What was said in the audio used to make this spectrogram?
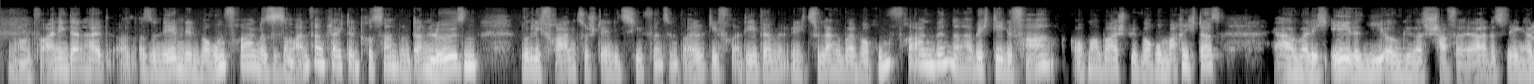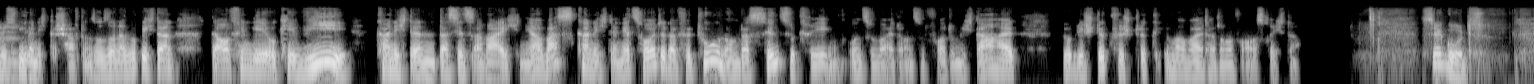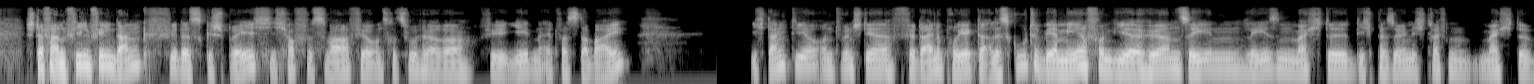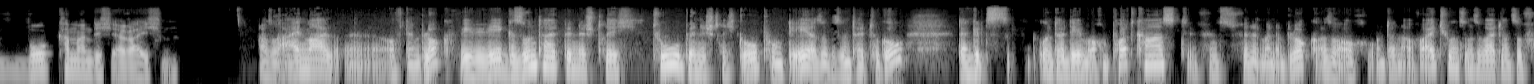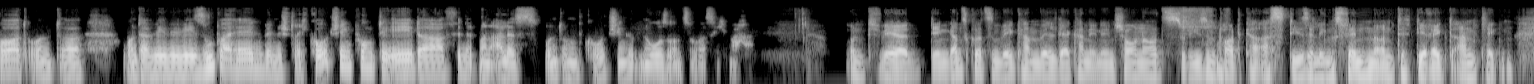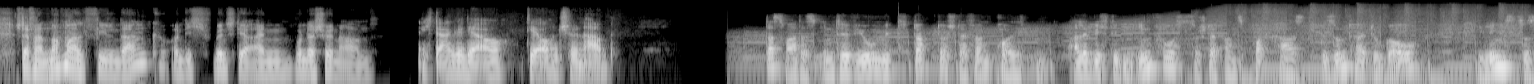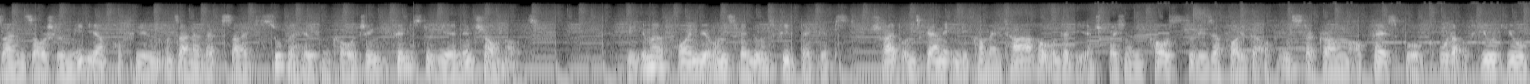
Ja, und vor allen Dingen dann halt, also neben den Warum-Fragen, das ist am Anfang vielleicht interessant, und dann lösen, wirklich Fragen zu stellen, die zielführend sind. Weil die, die wenn ich zu lange bei Warum-Fragen bin, dann habe ich die Gefahr, auch mal Beispiel, warum mache ich das? Ja, weil ich eh nie irgendwie was schaffe, ja, deswegen habe ich es mhm. wieder nicht geschafft und so, sondern wirklich dann darauf hingehe, okay, wie kann ich denn das jetzt erreichen? Ja, was kann ich denn jetzt heute dafür tun, um das hinzukriegen und so weiter und so fort und mich da halt wirklich Stück für Stück immer weiter darauf ausrichte. Sehr gut. Stefan, vielen, vielen Dank für das Gespräch. Ich hoffe, es war für unsere Zuhörer, für jeden etwas dabei. Ich danke dir und wünsche dir für deine Projekte alles Gute. Wer mehr von dir hören, sehen, lesen möchte, dich persönlich treffen möchte, wo kann man dich erreichen? Also einmal äh, auf dem Blog www.gesundheit-to-go.de, also Gesundheit to go. Dann gibt es unter dem auch einen Podcast, den findet man im Blog, also auch und dann auf iTunes und so weiter und so fort. Und äh, unter www.superhelden-coaching.de, da findet man alles rund um Coaching, Hypnose und so, was ich mache. Und wer den ganz kurzen Weg haben will, der kann in den Show Notes zu diesem Podcast diese Links finden und direkt anklicken. Stefan, nochmal vielen Dank und ich wünsche dir einen wunderschönen Abend. Ich danke dir auch. Dir auch einen schönen Abend. Das war das Interview mit Dr. Stefan Polten. Alle wichtigen Infos zu Stefans Podcast Gesundheit to go, die Links zu seinen Social Media Profilen und seiner Website Superhelden Coaching findest du hier in den Show Notes. Wie immer freuen wir uns, wenn du uns Feedback gibst. Schreib uns gerne in die Kommentare unter die entsprechenden Posts zu dieser Folge auf Instagram, auf Facebook oder auf YouTube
